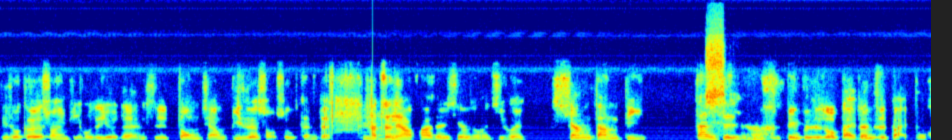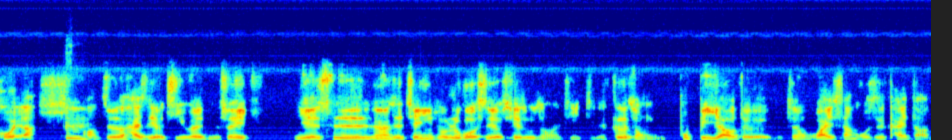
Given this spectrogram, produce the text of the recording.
比如说割了双眼皮，或者有的人是动像鼻子的手术等等，它真的要发生蟹足肿的机会相当低。但是是并不是说百分之百不会啦，嗯哦，就是还是有机会的。所以也是仍然是建议说，如果是有蟹足肿的体质，各种不必要的这种外伤或是开刀，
